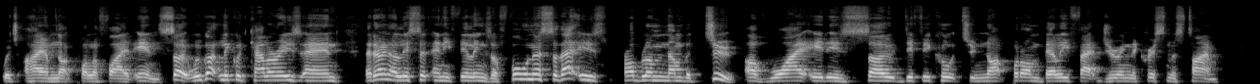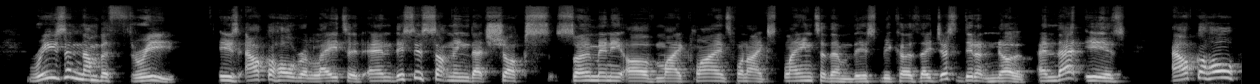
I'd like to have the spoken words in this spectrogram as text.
which I am not qualified in. So we've got liquid calories and they don't elicit any feelings of fullness. So that is problem number two of why it is so difficult to not put on belly fat during the Christmas time. Reason number three is alcohol related. And this is something that shocks so many of my clients when I explain to them this because they just didn't know. And that is alcohol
